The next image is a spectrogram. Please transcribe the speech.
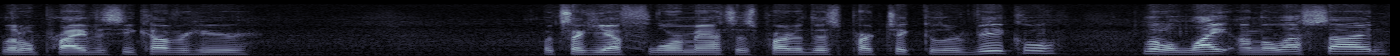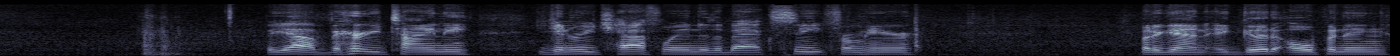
Little privacy cover here. Looks like you have floor mats as part of this particular vehicle. A Little light on the left side. But yeah, very tiny. You can reach halfway into the back seat from here. But again, a good opening.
